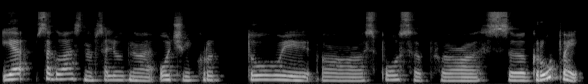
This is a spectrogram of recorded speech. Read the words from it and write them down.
я согласна абсолютно. Очень крутой а, способ а, с группой.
